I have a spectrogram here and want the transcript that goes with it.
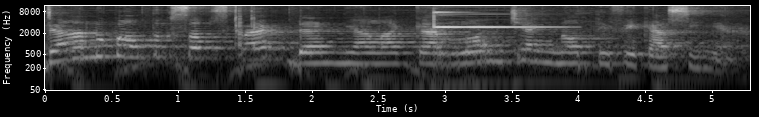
Jangan lupa untuk subscribe dan nyalakan lonceng notifikasinya.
